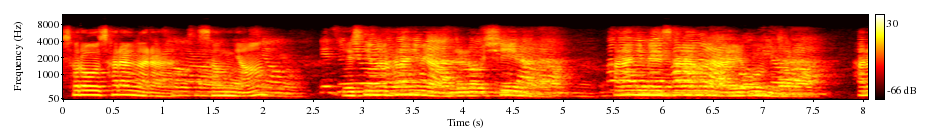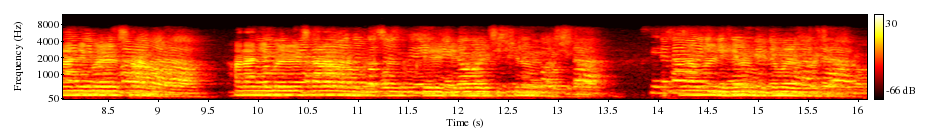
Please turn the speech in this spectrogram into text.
서로 사랑하라. 성령. 예수님을 하나님의 아들로 시인하라. 하나님의 사랑을 알고 믿어라. 하나님을 사랑하라. 하나님을 사랑하는 것은 그의 계명을 지키는 것이다. 세상을 이기는 믿음을 가져라.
